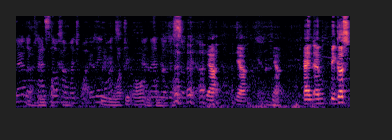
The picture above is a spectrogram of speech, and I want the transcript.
there, the Yeah, plants know how much water they want, and then they'll just soak it up. Yeah. Yeah. Yeah. And and because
